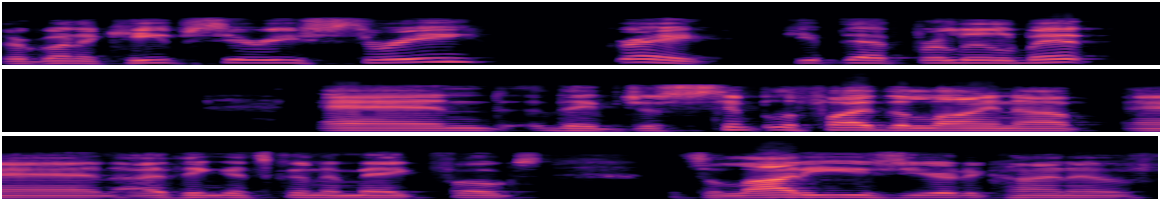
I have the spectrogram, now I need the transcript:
They're going to keep Series three. Great, keep that for a little bit. And they've just simplified the lineup, and I think it's going to make folks. It's a lot easier to kind of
